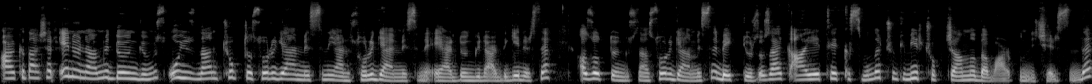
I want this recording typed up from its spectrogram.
arkadaşlar en önemli döngümüz. O yüzden çokça soru gelmesini yani soru gelmesini eğer döngülerde gelirse azot döngüsünden soru gelmesini bekliyoruz. Özellikle AYT kısmında çünkü birçok canlı da var bunun içerisinde.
